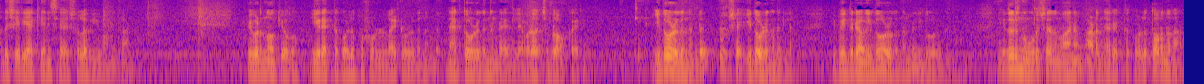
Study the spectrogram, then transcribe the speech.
അത് ശരിയാക്കിയതിന് ശേഷമുള്ള വ്യൂ ആണ് കാണുന്നത് ഇപ്പോൾ ഇവിടെ നോക്കി നോക്കും. ഈ രക്തക്കോൾ ഇപ്പോൾ ഫുള്ളായിട്ട് ഒഴുകുന്നുണ്ട്. നേരത്തെ ഒഴുകുന്നുണ്ടായിരുന്നില്ല. ഇവിടെ വെച്ച് ബ്ലോക്കായിരുന്നു ഓക്കെ. ഇത് ഒഴുകുന്നുണ്ട്. പക്ഷെ ഇതൊഴുകുന്നില്ല ഇപ്പോൾ ഇതിന് ഇത് ഒഴുകുന്നുണ്ട് ഇത് ഒഴുകുന്നുണ്ട്. ഇതൊരു നൂറ് ശതമാനം അടഞ്ഞ രക്തക്കോൾ തുറന്നതാണ്.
